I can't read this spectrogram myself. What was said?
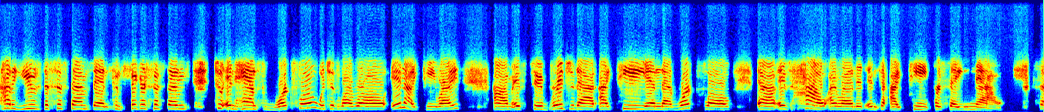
how to use the systems and configure systems to enhance workflow which is why we're all in it right? Um, is to bridge that it and that workflow uh, is how i landed into it per se now. So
